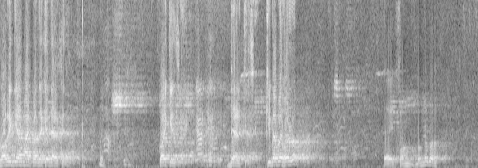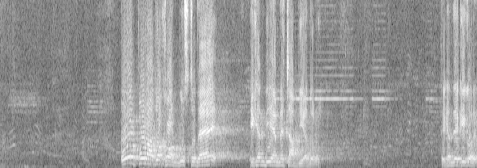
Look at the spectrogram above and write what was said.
ঘরে গিয়ে মাইপা দেখে দেড় কেজি। কয় কেজি? দেড় কেজি। কীভাবে হলো? এই, ফোন বন্ধ করো। ওই পোলা যখন গোস্ত দেয়, এখান দিয়ে এমনি চাপ দিয়া ধরে। এখান দিয়ে কি করে?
